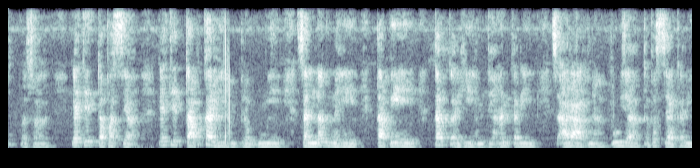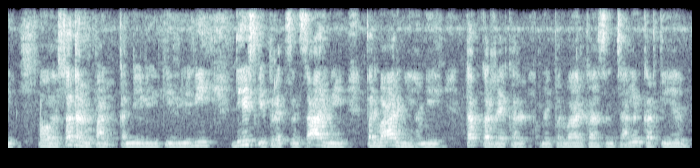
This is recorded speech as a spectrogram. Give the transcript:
स्वागत कहते, तपस्या। कहते, तप कर ही हम प्रभु में संलग्न हैं। तपें, तप कर ही हम ध्यान करें। आराधना पूजा, तपस्या करें और सधर्म पालन करने के लिए भी देश के प्रति संसार में, परिवार में हमें तप कर रहकर अपने परिवार का संचालन करते हैं।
